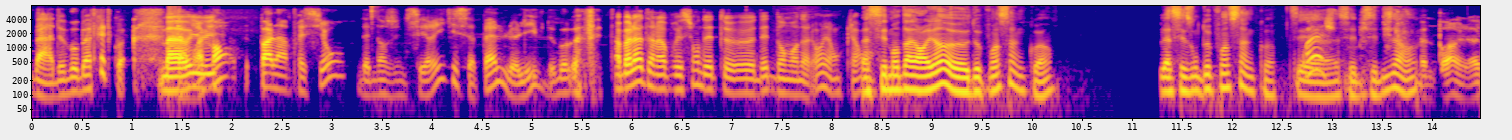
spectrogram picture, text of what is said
bah, de Boba Fett, quoi. Bah T'as oui, pas l'impression d'être dans une série qui s'appelle le livre de Boba Fett. Ah bah là, t'as l'impression d'être euh, d'être dans Mandalorian, clairement. Bah, c'est Mandalorian euh, 2.5, quoi. La saison 2.5, quoi. C'est Ouais, euh, je- bizarre. hein. Même pas. là,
